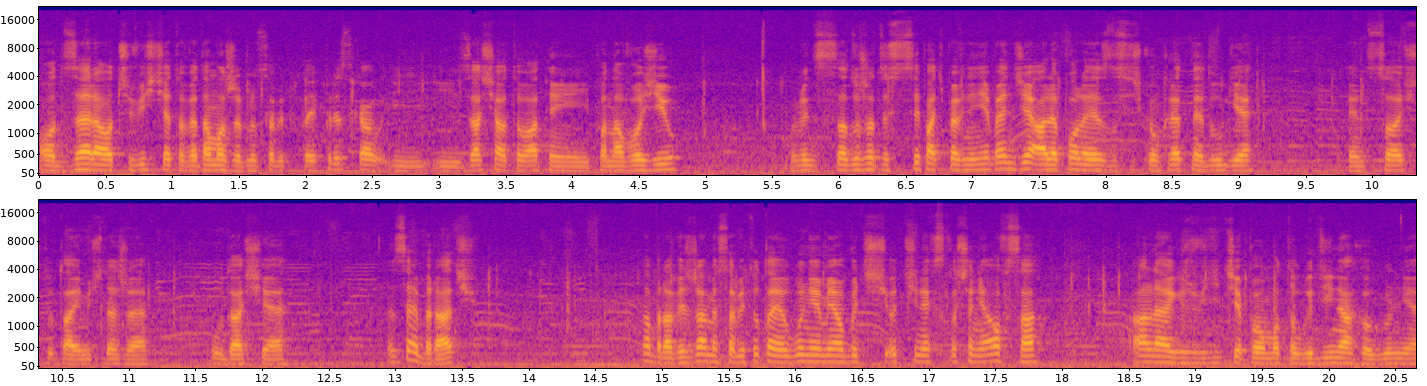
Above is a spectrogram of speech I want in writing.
od zera oczywiście, to wiadomo, żebym sobie tutaj pryskał i, i zasiał to ładnie i ponawoził. No więc za dużo też sypać pewnie nie będzie, ale pole jest dosyć konkretne, długie, więc coś tutaj myślę, że uda się zebrać. Dobra, wjeżdżamy sobie tutaj, ogólnie miał być odcinek skoszenia owsa, ale jak już widzicie po motogodzinach, ogólnie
